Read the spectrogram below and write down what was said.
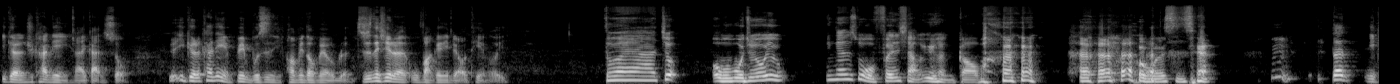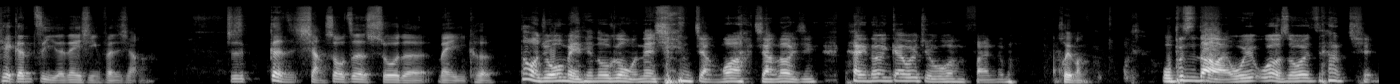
一个人去看电影来感受，因为一个人看电影并不是你旁边都没有人，只是那些人无法跟你聊天而已。对啊，就我我觉得我有，应该说我分享欲很高吧，会不会是这样？但你可以跟自己的内心分享，就是更享受这所有的每一刻。但我觉得我每天都跟我内心 讲话，讲到已经，他都应该会觉得我很烦了吧？会吗？我不知道哎，我我有时候会这样觉得，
